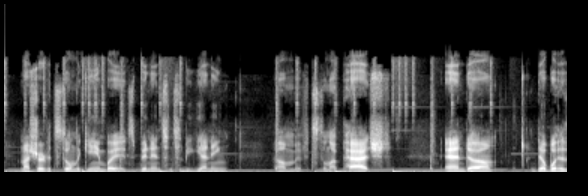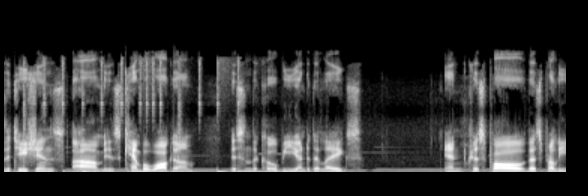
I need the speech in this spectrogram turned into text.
I'm not sure if it's still in the game, but it's been in since the beginning. Um, if it's still not patched. And um, double hesitations um, is Kemba Walker. Um, this and the Kobe under the legs. And Chris Paul, that's probably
